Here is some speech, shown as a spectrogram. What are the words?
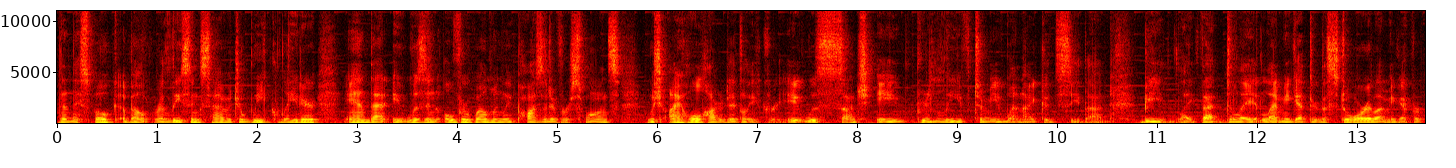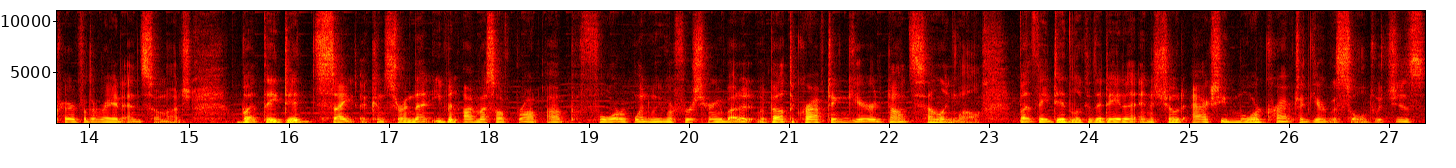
Then they spoke about releasing Savage a week later and that it was an overwhelmingly positive response, which I wholeheartedly agree. It was such a relief to me when I could see that be like that delay. let me get through the story, let me get prepared for the raid, and so much. But they did cite a concern that even I myself brought up before when we were first hearing about it, about the crafting gear not selling well. But they did look at the data and it showed actually more crafted gear was sold, which is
